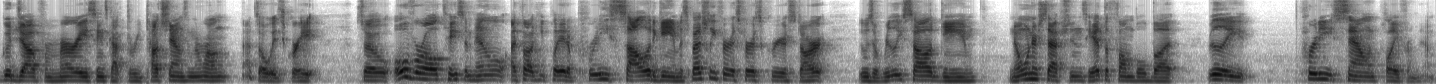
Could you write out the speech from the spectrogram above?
good job from Murray. Saints got three touchdowns in the run. That's always great. So overall, Taysom Hill, I thought he played a pretty solid game, especially for his first career start. It was a really solid game. No interceptions. He had the fumble, but really pretty sound play from him.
